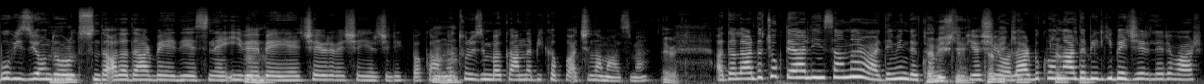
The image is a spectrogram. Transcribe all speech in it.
Bu vizyon doğrultusunda Aladar Belediyesi'ne, İBB'ye, Çevre ve Şehircilik Bakanlığı, Turizm Bakanlığı bir kapı açılamaz mı? Evet. Adalarda çok değerli insanlar var. Demin de Tabii konuştuk, ki, yaşıyorlar. tabii ki, Bu konularda tabii ki. bilgi becerileri var.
